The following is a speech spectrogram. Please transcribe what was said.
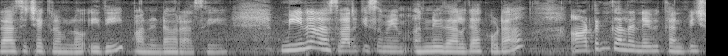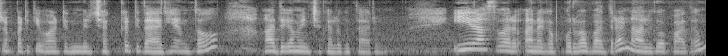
రాశి చక్రంలో ఇది పన్నెండవ రాశి. మీనరాశి వారికి సమయం అన్ని విధాలుగా కూడా ఆటంకాలు అనేవి కనిపించినప్పటికీ వాటిని మీరు చక్కటి ధైర్యంతో అధిగమించగలుగుతారు. ఈ రాశి వారు అనగా పూర్వభద్ర నాలుగో పాదం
